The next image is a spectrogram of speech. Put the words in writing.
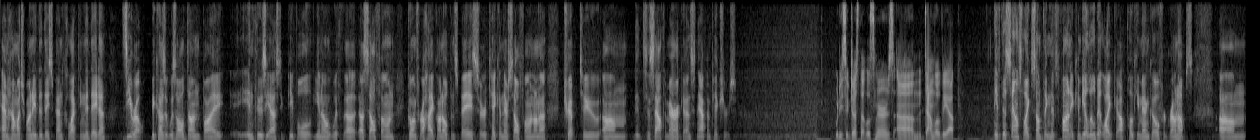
And how much money did they spend collecting the data? Zero, because it was all done by enthusiastic people, you know, with a, a cell phone going for a hike on open space or taking their cell phone on a trip to um, to South America and snapping pictures. Would you suggest that listeners um, download the app? if this sounds like something that's fun, it can be a little bit like uh, Pokemon Go for grown-ups. Um,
